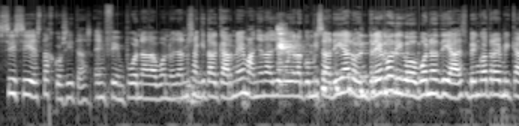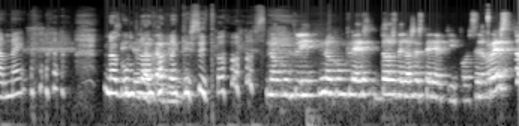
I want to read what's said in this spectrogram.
Sí, sí, estas cositas. En fin, pues nada, bueno, ya nos han quitado el carné. Mañana yo voy a la comisaría, lo entrego, digo, buenos días, vengo a traer mi carné. No Sí, cumplo los requisitos. No, cumplí- no cumples dos de los estereotipos. El resto,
